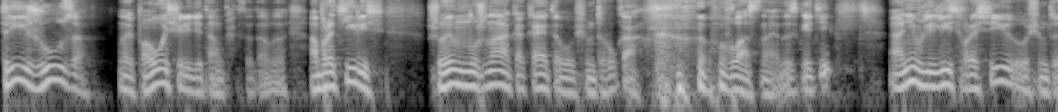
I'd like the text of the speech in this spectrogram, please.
три жуза ну, и по очереди там как-то там обратились, что им нужна какая-то, в общем-то, рука властная, так сказать, и они влились в Россию, в общем-то,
